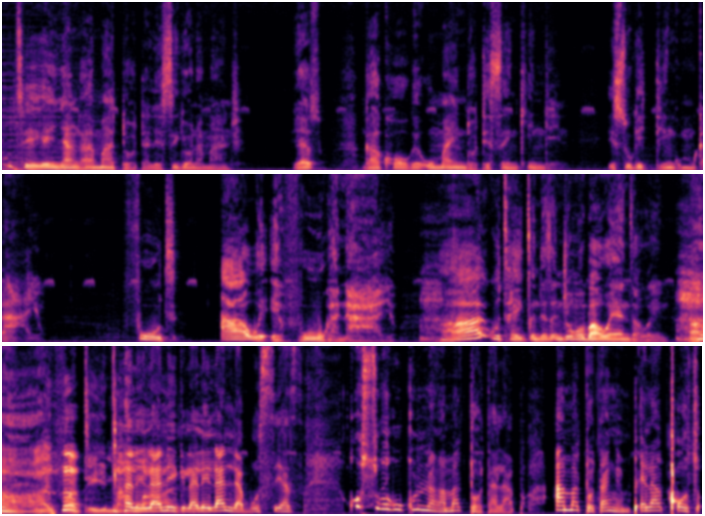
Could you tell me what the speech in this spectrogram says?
Futhi ke inyanga yamadoda lesikuyona manje. Yeso ngakho ke uma indoda esenkingeni isuka idinga umkayo futhi awe evuka nayo hayi ukuthi ayicindeze njengoba wenza wena. Hayi Fatima lalelani ke lalelani labo siyazi. Kusuke kukhuluna ngamadoda lapho amadoda angempela aqotho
